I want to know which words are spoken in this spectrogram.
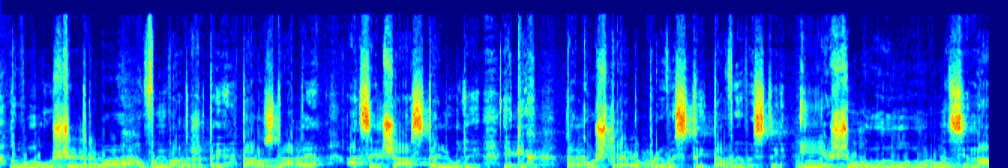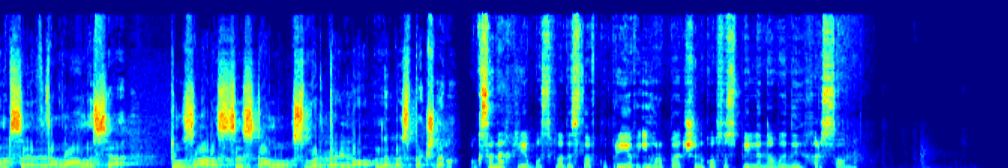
Допомогу ще треба вивантажити та роздати, а це час та люди, яких також треба привести та вивести. І якщо у минулому році нам це вдавалося, то зараз це стало смертельно небезпечним. Оксана Хлібус, Владислав Купрієв, Ігор Петченко, Суспільне новини, Херсон.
